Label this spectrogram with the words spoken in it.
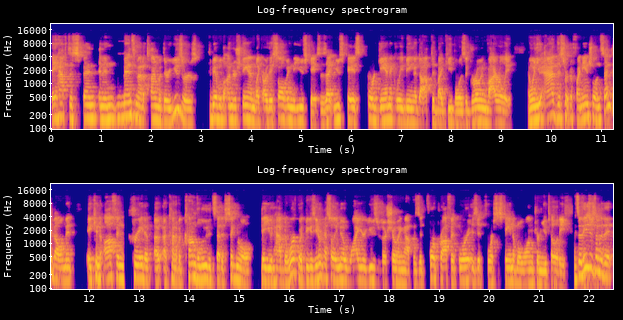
they have to spend an immense amount of time with their users to be able to understand like are they solving the use case? Is that use case organically being adopted by people? Is it growing virally? And when you add this sort of financial incentive element it can often create a, a, a, kind of a convoluted set of signal that you'd have to work with because you don't necessarily know why your users are showing up. Is it for profit or is it for sustainable long-term utility? And so these are some of the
